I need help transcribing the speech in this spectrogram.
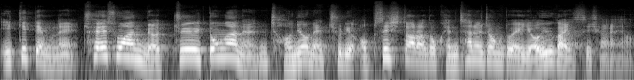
있기 때문에 최소한 몇 주일 동안은 전혀 매출이 없으시더라도 괜찮을 정도의 여유가 있으셔야 해요.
